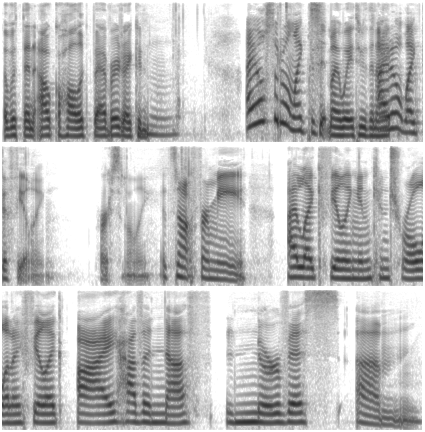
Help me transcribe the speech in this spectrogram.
with an alcoholic beverage, I could mm-hmm. i also don't like the sit my way through the night. I don't like the feeling personally. It's not for me. I like feeling in control and I feel like I have enough nervous um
